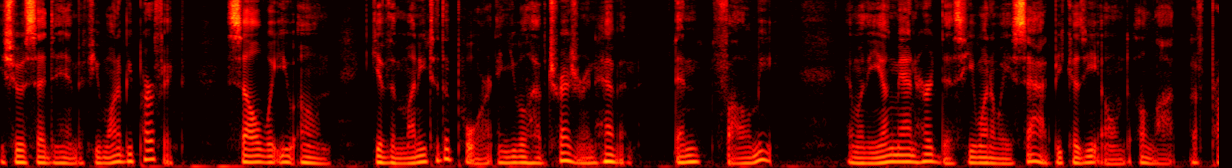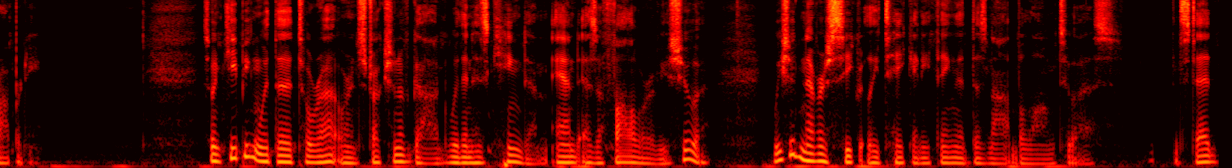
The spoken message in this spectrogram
Yeshua said to him, If you want to be perfect, sell what you own, give the money to the poor, and you will have treasure in heaven. Then follow me. And when the young man heard this, he went away sad because he owned a lot of property. So, in keeping with the Torah or instruction of God within his kingdom and as a follower of Yeshua, we should never secretly take anything that does not belong to us. Instead,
